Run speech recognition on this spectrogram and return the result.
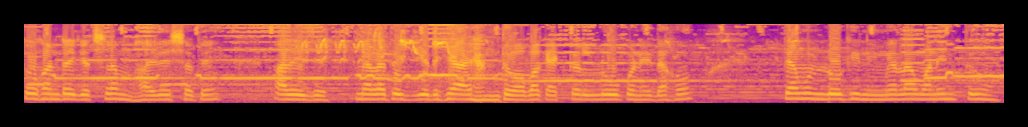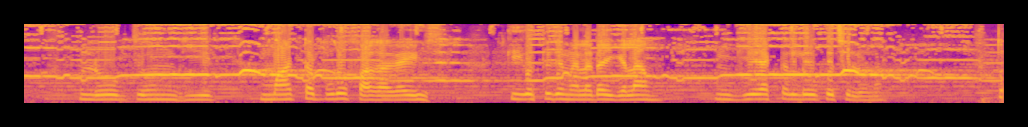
তো ওখানটায় গেছিলাম ভাইদের সাথে। আর এই যে মেলাতে গিয়ে দেখে আয়াম তো অবাক, একটা লোকও নেই। দেখো, তেমন লোকই নেই। মেলা মানেই তো লোকজন, ভিড়। মাঠটা পুরো ফাঁকা গাইস কী করতে যে মেলাটায় গেলাম? গিয়ে একটা লোকও ছিল না। তো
